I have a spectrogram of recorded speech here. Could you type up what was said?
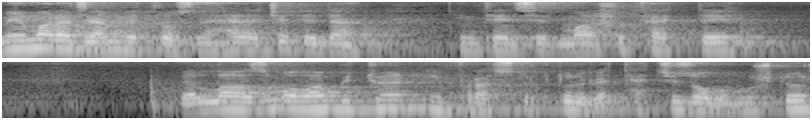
Memar Əcəmi metrosuna hərəkət edən intensiv marşrut xətti və lazım olan bütün infrastruktur ilə təchiz olunmuşdur.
